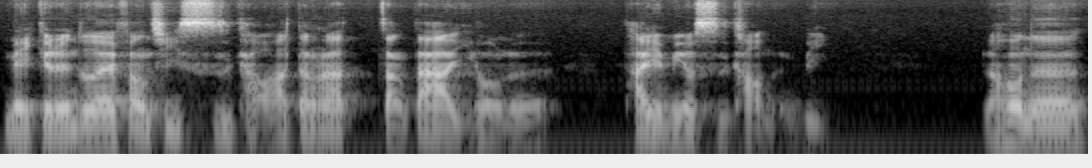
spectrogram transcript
每个人都在放弃思考啊。当他长大以后呢，他也没有思考能力。然后呢，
